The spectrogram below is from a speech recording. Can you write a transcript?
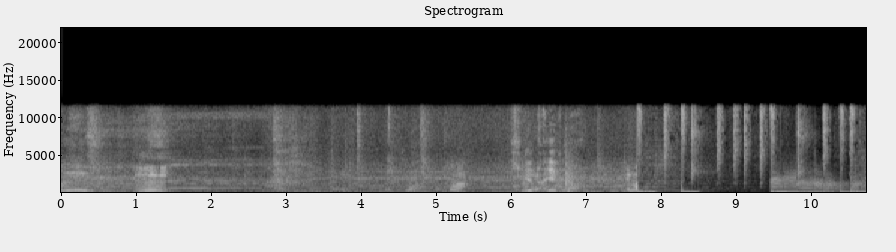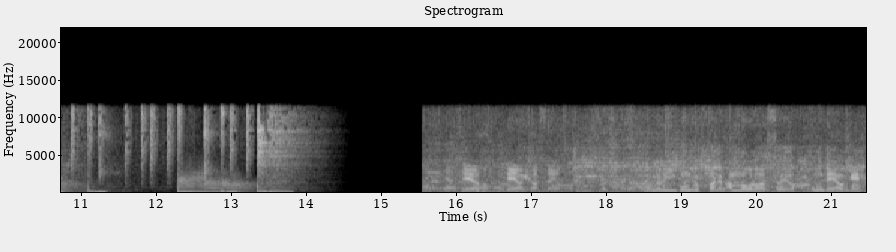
음 음 좋아. 좋아 이게 간이 좋아. 웬만 안녕하세요. 홍대역에 왔어요. 오늘은 이공족발에 밥 먹으러 왔어요. 홍대역에.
